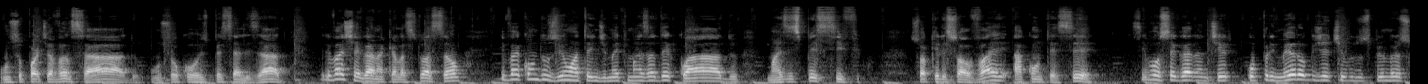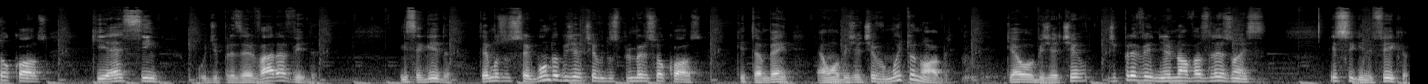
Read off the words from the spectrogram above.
um suporte avançado, um socorro especializado, ele vai chegar naquela situação e vai conduzir um atendimento mais adequado, mais específico. Só que ele só vai acontecer se você garantir o primeiro objetivo dos primeiros socorros, que é sim o de preservar a vida. Em seguida, temos o segundo objetivo dos primeiros socorros, que também é um objetivo muito nobre, que é o objetivo de prevenir novas lesões. Isso significa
